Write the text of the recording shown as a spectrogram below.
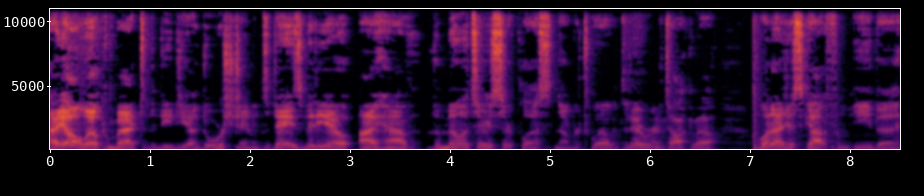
Hey y'all, welcome back to the DG Outdoors channel. Today's video, I have the military surplus number 12. Today we're going to talk about what I just got from eBay.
